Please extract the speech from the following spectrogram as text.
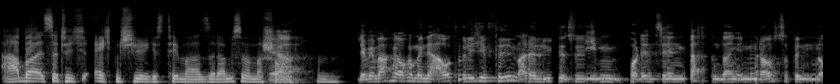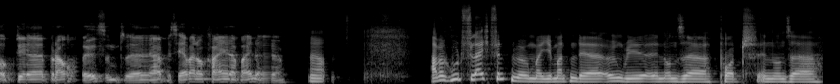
Aber ist natürlich echt ein schwieriges Thema. Also da müssen wir mal schauen. Ja, ähm. ja wir machen auch immer eine ausführliche Filmanalyse zu jedem potenziellen Gast, um dann immer rauszufinden, ob der brauchbar ist. Und äh, ja, bisher war noch keiner dabei leider. Ja. Aber gut, vielleicht finden wir irgendwann jemanden, der irgendwie in unser Pod, in unser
